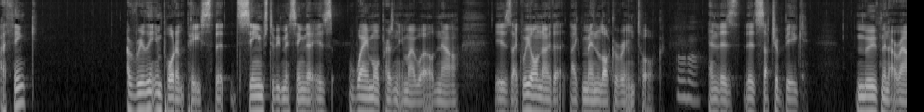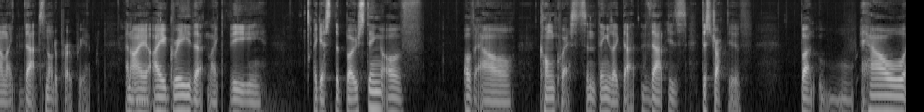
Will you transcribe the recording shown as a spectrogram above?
I think a really important piece that seems to be missing that is way more present in my world now is like we all know that like men locker room talk and there's there's such a big movement around like that's not appropriate and I, I agree that like the I guess the boasting of of our conquests and things like that that is destructive. But how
